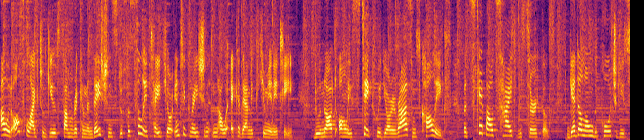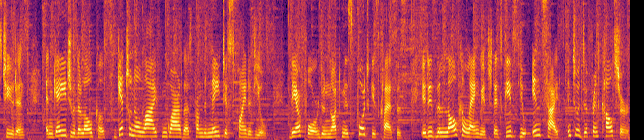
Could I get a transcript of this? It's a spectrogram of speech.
I would also like to give some recommendations to facilitate your integration in our academic community. Do not only stick with your Erasmus colleagues, but step outside the circles, get along the Portuguese students, engage with the locals, get to know life in Guarda from the natives' point of view. Therefore, do not miss Portuguese classes. It is the local language that gives you insights into a different culture.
